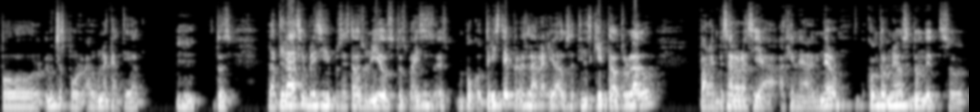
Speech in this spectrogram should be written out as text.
por luchas por alguna cantidad. Entonces, la tirada siempre sí, pues Estados Unidos, otros países es un poco triste, pero es la realidad. O sea, tienes que irte a otro lado para empezar ahora sí a, a generar dinero. Con torneos donde so-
